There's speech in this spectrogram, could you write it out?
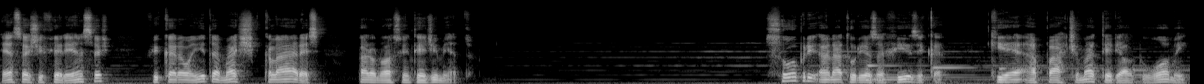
essas diferenças ficarão ainda mais claras para o nosso entendimento. Sobre a natureza física, que é a parte material do homem,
